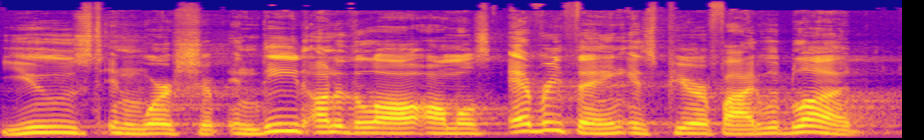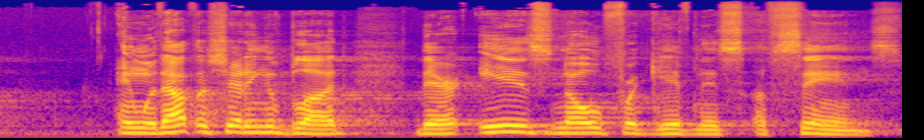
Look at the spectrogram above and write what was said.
used in worship. Indeed, under the law, almost everything is purified with blood. And without the shedding of blood, there is no forgiveness of sins.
